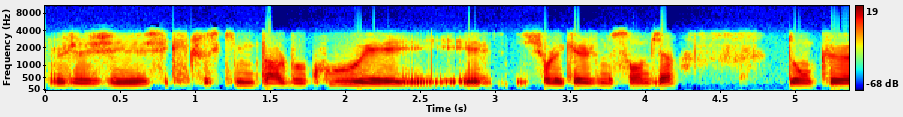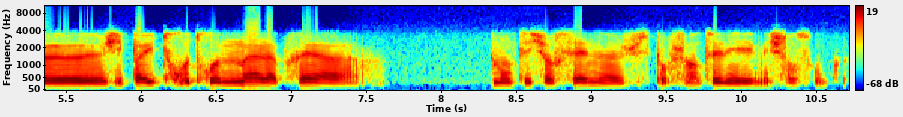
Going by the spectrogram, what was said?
c'est quelque chose qui me parle beaucoup et, et sur lequel je me sens bien. Donc euh, j'ai pas eu trop trop de mal après à monter sur scène juste pour chanter les- mes chansons. Quoi.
